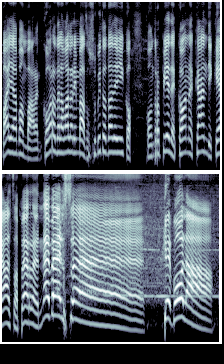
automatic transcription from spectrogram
sbaglia la bomba, ancora della Valle rimbalzo, subito da De Vico, contropiede con Candy che alza per Nevels, che vola!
